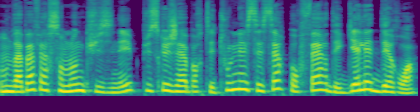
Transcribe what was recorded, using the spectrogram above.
on ne va pas faire semblant de cuisiner puisque j'ai apporté tout le nécessaire pour faire des galettes des rois.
